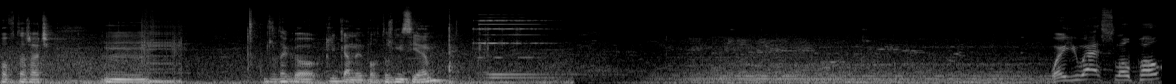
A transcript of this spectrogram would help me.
powtarzać. Mm, Dlatego klikamy powtórz misję. Where you at, Slowpoke?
